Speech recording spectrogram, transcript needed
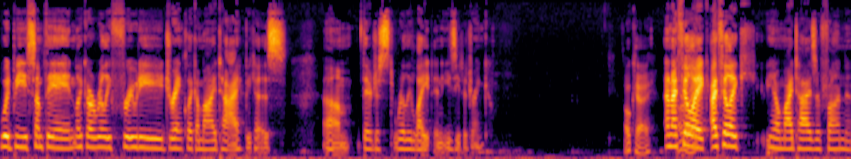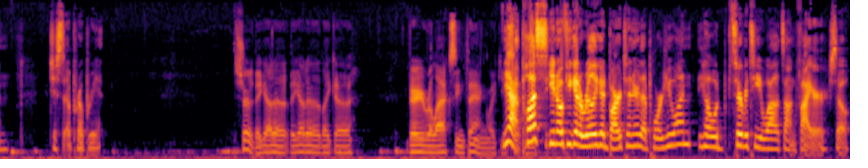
would be something like a really fruity drink, like a mai tai, because um, they're just really light and easy to drink. Okay. And I All feel right. like I feel like you know mai tais are fun and just appropriate. Sure, they got a they got a like a very relaxing thing. Like you Yeah. Plus, you know, if you get a really good bartender that pours you one, he'll serve it to you while it's on fire. So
